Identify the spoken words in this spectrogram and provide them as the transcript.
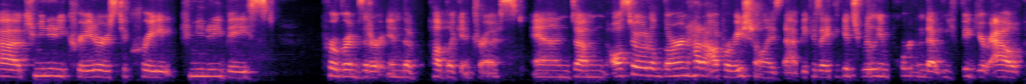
uh, community creators to create community-based programs that are in the public interest. And um, also to learn how to operationalize that, because I think it's really important that we figure out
